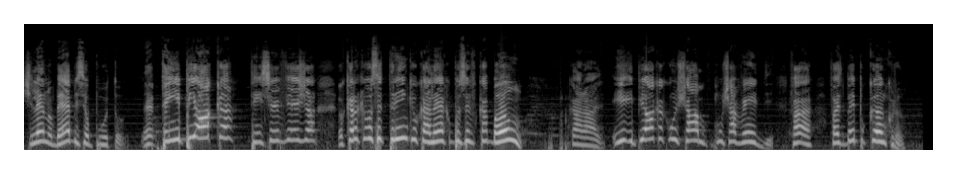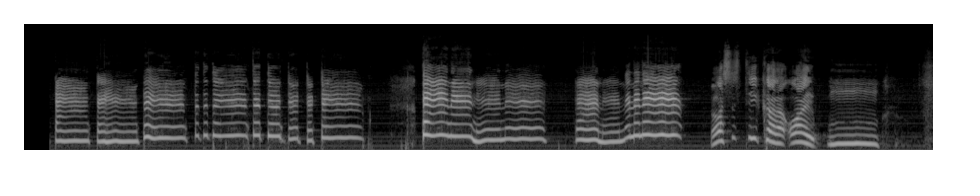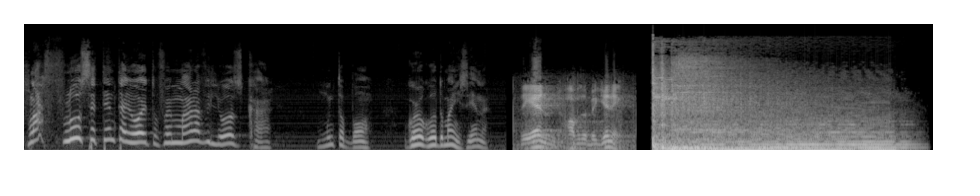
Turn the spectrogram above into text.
Chileno, bebe, seu puto. É, tem ipioca, tem cerveja. Eu quero que você trinque o caneco pra você ficar bom. Caralho. E ipioca com chá, com chá verde. Fa- faz bem pro cancro. Eu assisti, cara. Olha, hum, Fla-Flu 78. Foi maravilhoso, cara. Muito bom. Gorgô do Maisena. the end of the beginning.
